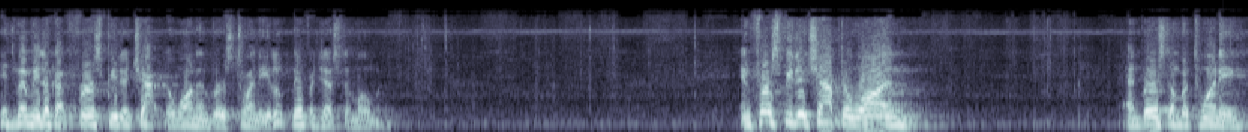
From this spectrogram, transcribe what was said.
is when we look at 1 Peter chapter 1 and verse 20. Look there for just a moment. In 1 Peter chapter 1, and verse number 20.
